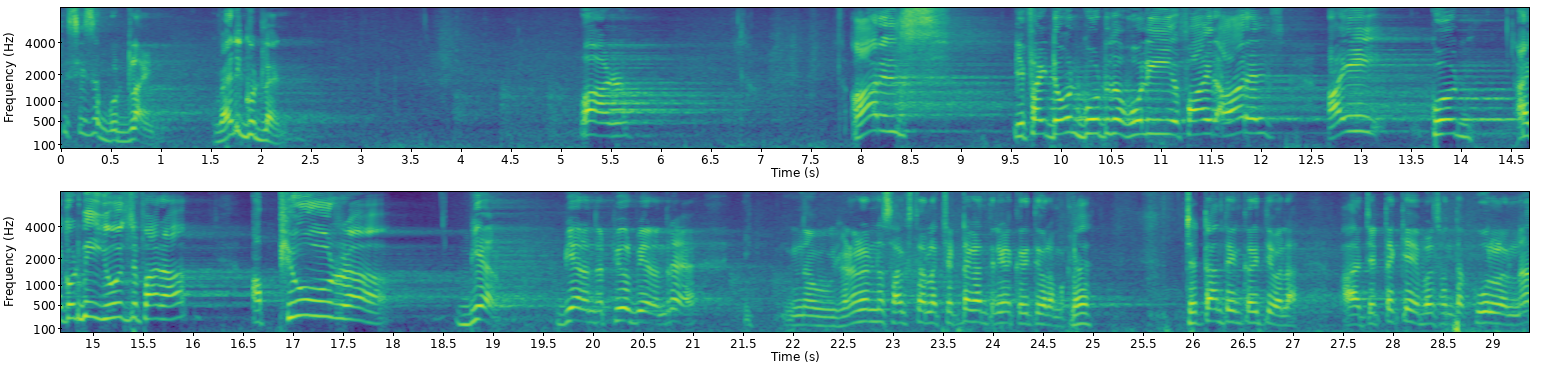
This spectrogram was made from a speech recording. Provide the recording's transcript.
this is a good line very good line or or else if I don't go to the holy fire or else I could I could be used for a, a pure uh, beer. Bier ಅಂದರೆ ಪ್ಯೂರ್ ಬಿಯರ್ ಅಂದರೆ ನಾವು ಹೆಣಗಳನ್ನು ಸಾಗಿಸ್ತಾರಲ್ಲ ಚಟ್ಟಗ ಅಂತ ಹೇಳಿ ಕರಿತೀವಲ್ಲ ಮಕ್ಕಳೇ ಚಟ್ಟ ಅಂತ ಏನು ಕರಿತೀವಲ್ಲ ಆ ಚಟ್ಟಕ್ಕೆ ಬಳಸುವಂಥ ಕೂಲನ್ನು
